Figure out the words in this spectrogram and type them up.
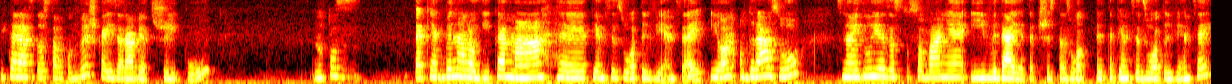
i teraz dostał podwyżkę i zarabia 3,5, no to z, tak jakby na logikę ma 500 e, zł więcej i on od razu znajduje zastosowanie i wydaje te 300 zł, te 500 zł więcej,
